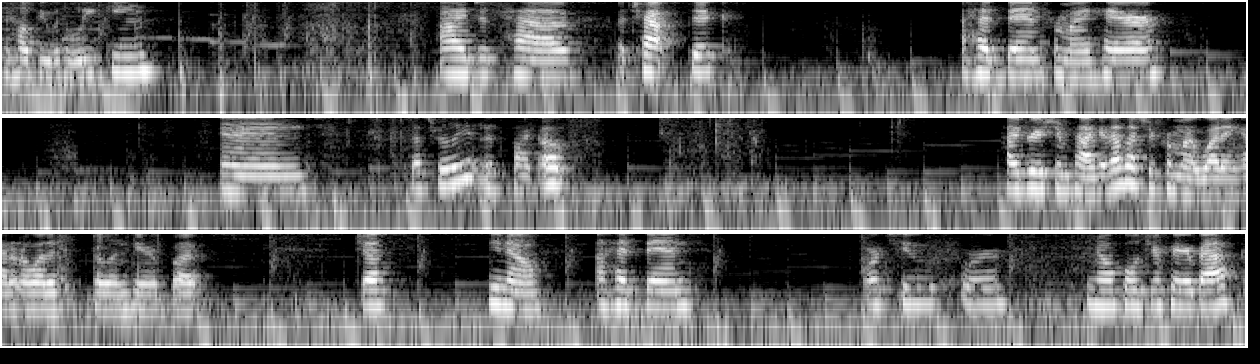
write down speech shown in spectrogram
and help you with leaking. I just have a chapstick, a headband for my hair, and that's really it in this bag. Oh, hydration packet. That's actually from my wedding. I don't know why this is still in here, but just, you know, a headband or two for, you know, hold your hair back.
